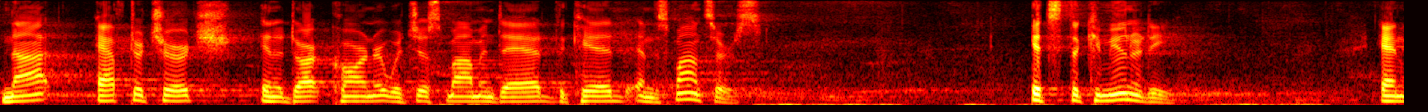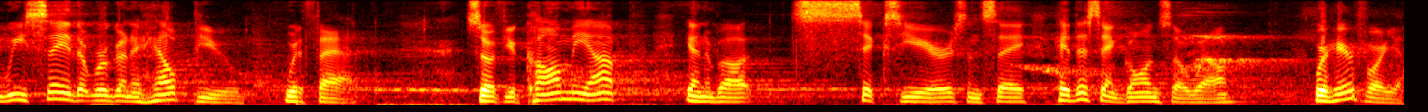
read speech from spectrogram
not after church in a dark corner with just mom and dad, the kid, and the sponsors. It's the community. And we say that we're going to help you with that. So if you call me up in about six years and say, hey, this ain't going so well, we're here for you.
